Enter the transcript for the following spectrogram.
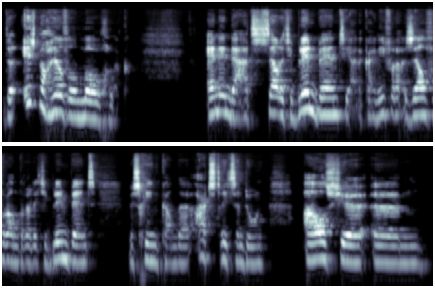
er is nog heel veel mogelijk. En inderdaad, stel dat je blind bent, ja, dan kan je niet zelf veranderen dat je blind bent. Misschien kan de arts er iets aan doen. Als je um,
